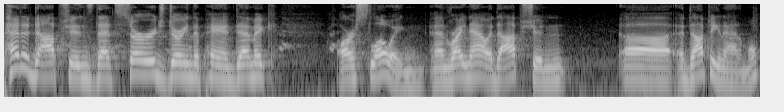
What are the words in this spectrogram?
Pet adoptions that surged during the pandemic are slowing, and right now, adoption, uh, adopting an animal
